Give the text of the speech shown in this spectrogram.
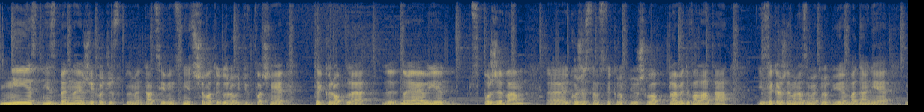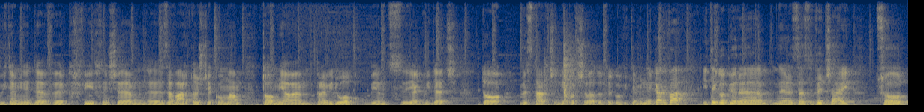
Nie jest niezbędna, jeżeli chodzi o suplementację, więc nie trzeba tego robić właśnie te krople. No ja je spożywam, e, korzystam z tych kropli już chyba prawie dwa lata. I za każdym razem jak robiłem badanie witaminy D w krwi, w sensie e, zawartość jaką mam, to miałem prawidłową, więc jak widać to wystarczy, nie potrzeba do tego witaminy K2 i tego biorę e, zazwyczaj co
